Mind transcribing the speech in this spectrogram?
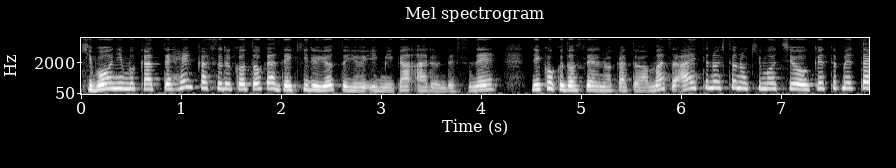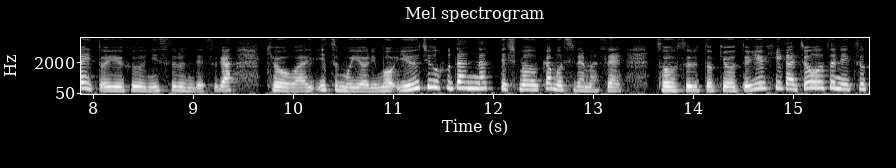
希望に向かって変化することができるよという意味があるんですね。二国土星の方はまず相手の人の気持ちを受け止めたいというふうにするんですが今日はいつもよりも優柔不断になってしまうかもしれません。そうすると今日という日が上手に使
